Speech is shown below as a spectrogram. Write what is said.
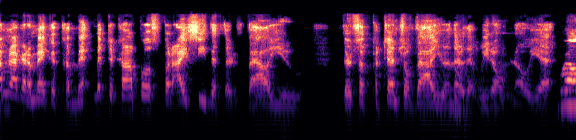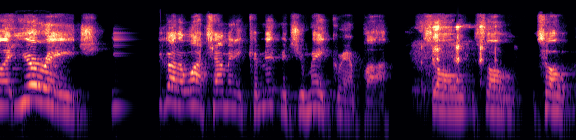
I'm not going to make a commitment to compost, but I see that there's value there's a potential value in there that we don't know yet. Well, at your age, you, you got to watch how many commitments you make, Grandpa. So, so, so,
